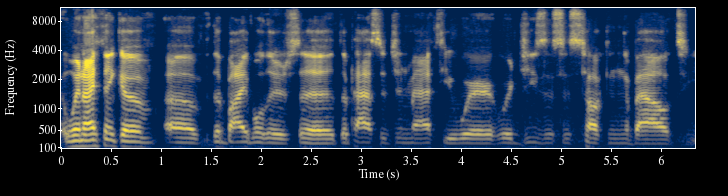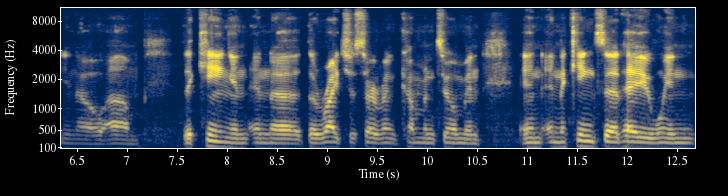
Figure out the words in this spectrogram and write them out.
when I think of of the Bible, there's the passage in Matthew where where Jesus is talking about you know um, the king and and uh, the righteous servant coming to him and and and the king said, "Hey, when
